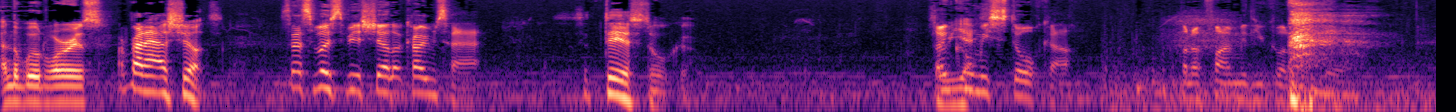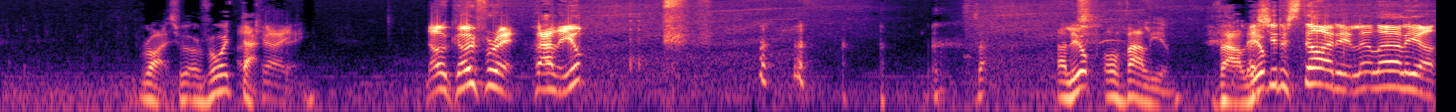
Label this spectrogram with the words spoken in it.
And the World Warriors. I ran out of shots. Is that supposed to be a Sherlock Holmes hat? It's a deer stalker. So, Don't call yes. me stalker, but I'm fine with you calling me deer. Right, so we'll avoid that Okay. thing. No, go for it. Alley up. Is that Valium or Valium? I Valium. should have started it a little earlier.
